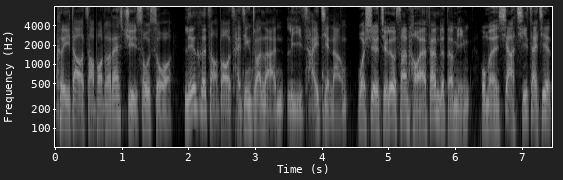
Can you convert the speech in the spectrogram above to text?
可以到早报的 APP 搜索“联合早报财经专栏理财简囊”。我是九六三好 FM 的德明，我们下期再见。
